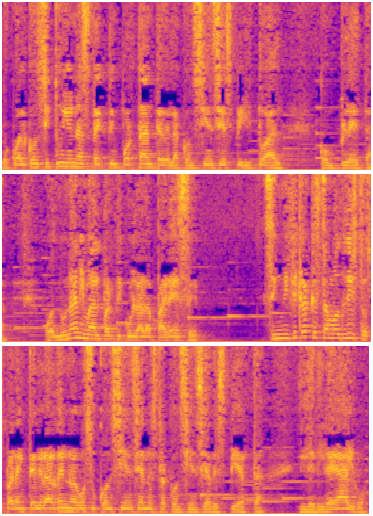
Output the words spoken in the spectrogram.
lo cual constituye un aspecto importante de la conciencia espiritual completa. Cuando un animal particular aparece, significa que estamos listos para integrar de nuevo su conciencia en nuestra conciencia despierta. Y le diré algo,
